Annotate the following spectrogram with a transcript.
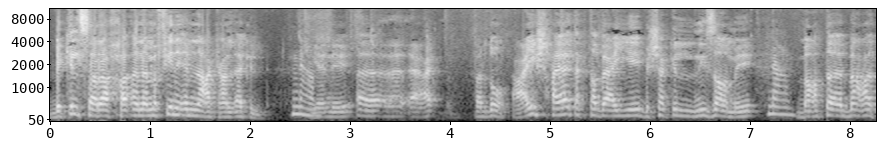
بكل صراحة أنا ما فيني أمنعك عن الأكل. نعم. يعني آه، آه، pardon عيش حياتك طبيعية بشكل نظامي نعم. مع مع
